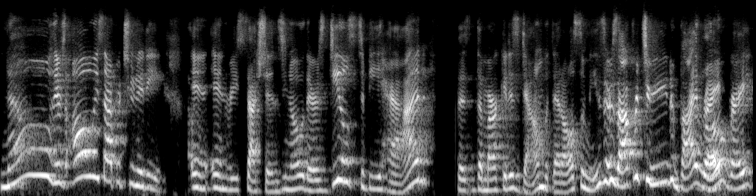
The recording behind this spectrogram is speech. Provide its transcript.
No, there's always opportunity in, in recessions. You know, there's deals to be had. The, the market is down, but that also means there's opportunity to buy low, right?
